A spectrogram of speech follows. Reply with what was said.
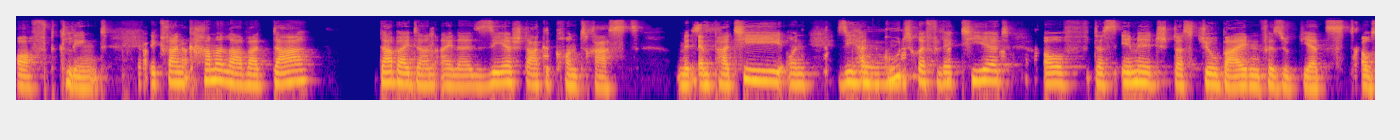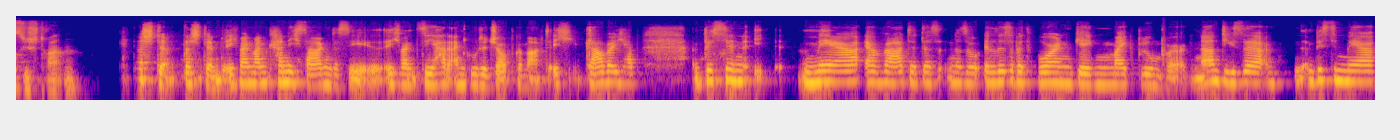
oft klingt. Ich fand Kamala war da dabei dann eine sehr starke Kontrast mit Empathie und sie hat mhm. gut reflektiert auf das Image, das Joe Biden versucht jetzt auszustrahlen. Das stimmt, das stimmt. Ich meine, man kann nicht sagen, dass sie, ich meine, sie hat einen guten Job gemacht. Ich glaube, ich habe ein bisschen mehr erwartet, dass also Elizabeth Warren gegen Mike Bloomberg, ne? diese ein bisschen mehr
